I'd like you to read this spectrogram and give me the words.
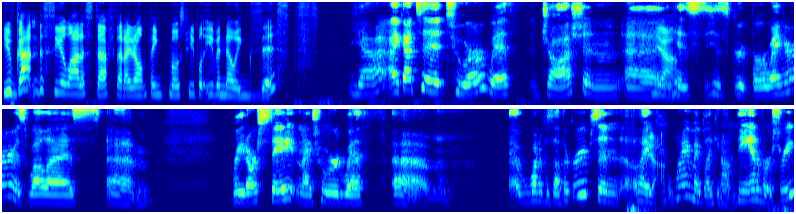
you've gotten to see a lot of stuff that I don't think most people even know exists. Yeah, I got to tour with Josh and uh, Yeah. his his group Berwanger, as well as um, Radar State, and I toured with um, uh, one of his other groups. And like, Yeah. why am I blanking on the anniversary?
